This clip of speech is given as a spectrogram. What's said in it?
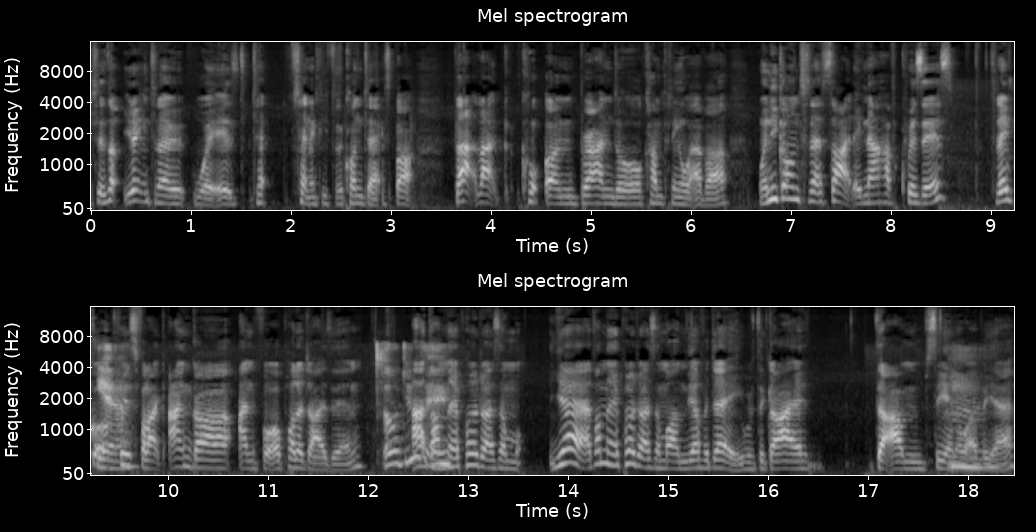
so not, you don't need to know what it is te- technically for the context, but that like um, brand or company or whatever, when you go onto their site, they now have quizzes. So they've got Yeah. a quiz for like anger and for apologizing. Oh, do I done they? the apologizing. Yeah, I've done the apologizing one the other day with the guy that I'm seeing or whatever. Yeah.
